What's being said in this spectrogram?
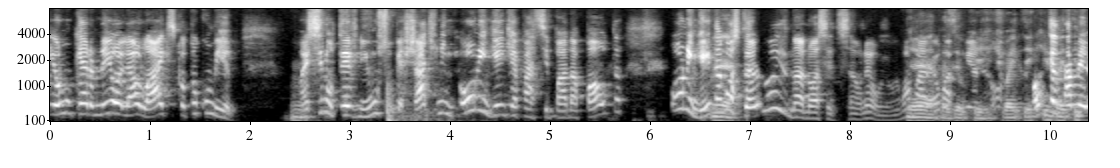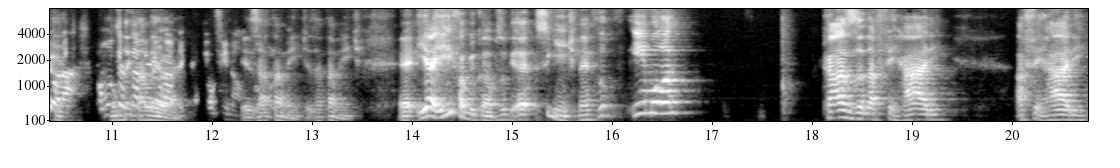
eu não quero nem olhar o likes, que eu estou com medo. Hum. Mas se não teve nenhum superchat, ou ninguém quer participar da pauta, ou ninguém está é. gostando na nossa edição, né? É uma, é, uma pena, a gente vai ter vamos que, tentar melhorar. Que, vamos, vamos, tentar, tentar melhorar, melhorar até o final. Exatamente, exatamente. É, e aí, Fábio Campos, é o seguinte, né? Imola, casa da Ferrari. A Ferrari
